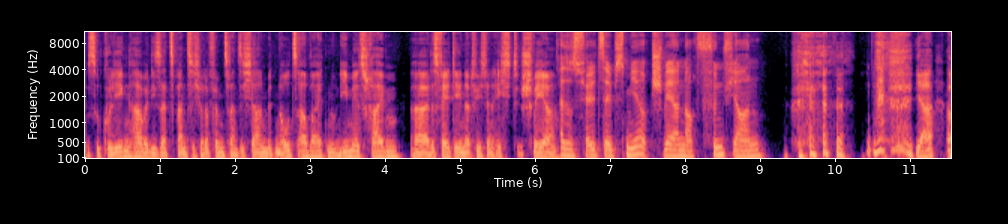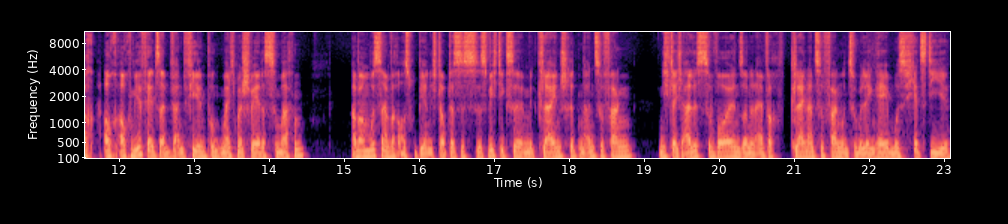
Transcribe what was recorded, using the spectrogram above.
so Kollegen habe, die seit 20 oder 25 Jahren mit Notes arbeiten und E-Mails schreiben, äh, das fällt denen natürlich dann echt schwer. Also es fällt selbst mir schwer nach fünf Jahren. ja, auch, auch, auch mir fällt es an, an vielen Punkten manchmal schwer, das zu machen. Aber man muss es einfach ausprobieren. Ich glaube, das ist das Wichtigste, mit kleinen Schritten anzufangen. Nicht gleich alles zu wollen, sondern einfach klein anzufangen und zu überlegen, hey, muss ich jetzt die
